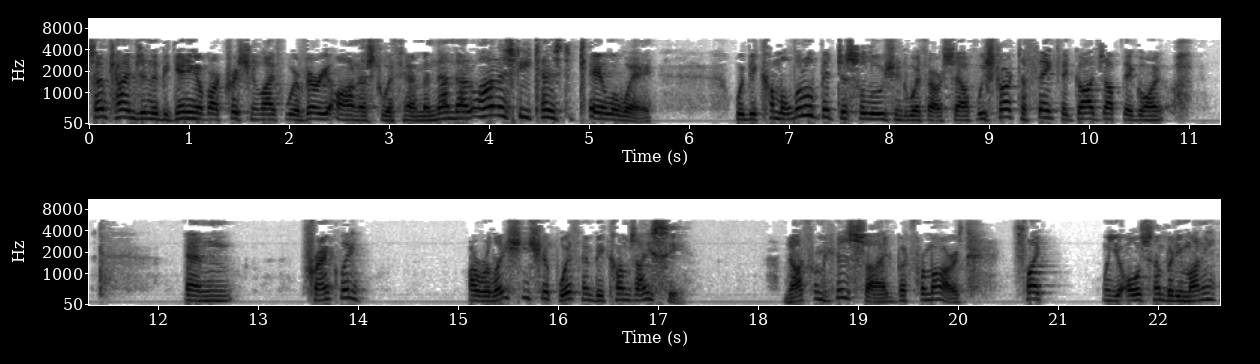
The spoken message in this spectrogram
Sometimes in the beginning of our Christian life, we're very honest with Him, and then that honesty tends to tail away. We become a little bit disillusioned with ourselves. We start to think that God's up there going, and frankly, our relationship with Him becomes icy. Not from His side, but from ours. It's like when you owe somebody money,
